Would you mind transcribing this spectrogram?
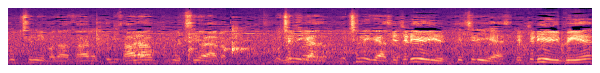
ਕੁਝ ਨਹੀਂ ਪਤਾ ਸਰ। ਸਾਰਾ ਮਿਕਸ ਹੀ ਹੋਇਆ ਕੁਝ ਨਹੀਂ ਕਹਿ ਕੁਝ ਨਹੀਂ ਕਹਿ ਖਿਚੜੀ ਹੋਈ ਹੈ। ਖਿਚੜੀ ਹੈ। ਖਿਚੜੀ ਹੋਈ ਪਈ ਹੈ।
